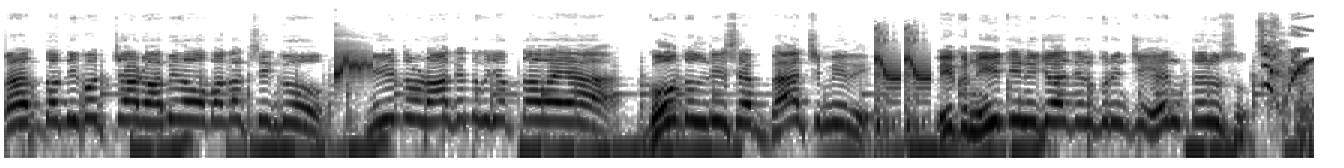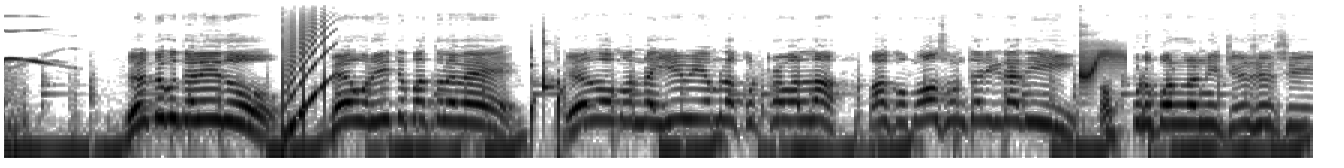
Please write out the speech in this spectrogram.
పెద్ద దిగొచ్చాడు అభినవ్ భగత్ సింగ్. నీతులు నాకెందుకు చెప్తావయ్యా? గోతులు తీసే బ్యాచ్ మీది. మీకు నీతి నిజాయితీల గురించి ఏం తెలుసు? ఎందుకు తెలియదు మేము నీతిబద్ధులవే ఏదో మొన్న ఈవీఎంల కుట్ర వల్ల మాకు మోసం జరిగినది. అప్పుడు పనులన్నీ చేసేసి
